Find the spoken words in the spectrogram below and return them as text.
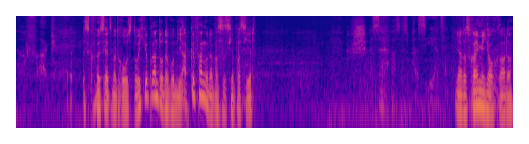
Oh, fuck. Ist Chris jetzt mit Rose durchgebrannt oder wurden die abgefangen oder was ist hier passiert? Scheiße, was ist passiert? Ja, das frage ich mich auch gerade.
